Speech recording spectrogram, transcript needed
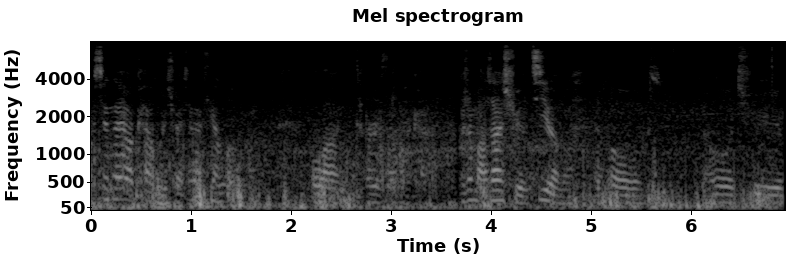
我现在要开回去，现在天冷了，我往 Arizona 开，不是马上雪季了吗，然后然后去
